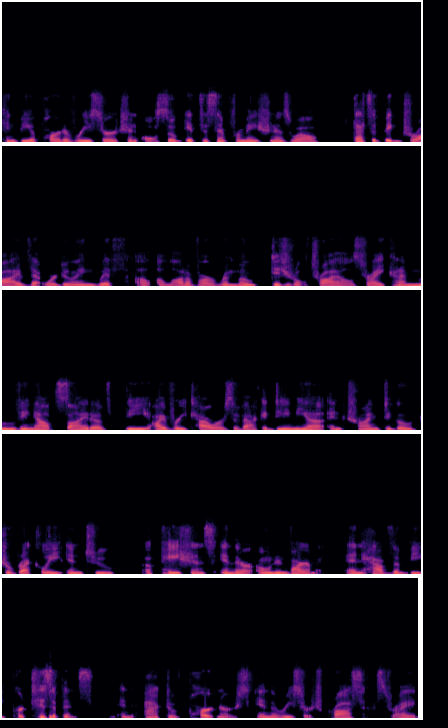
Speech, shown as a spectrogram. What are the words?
can be a part of research and also get this information as well. That's a big drive that we're doing with a, a lot of our remote digital trials, right? Kind of moving outside of the ivory towers of academia and trying to go directly into uh, patients in their own environment and have them be participants and active partners in the research process, right?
